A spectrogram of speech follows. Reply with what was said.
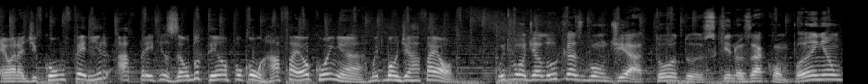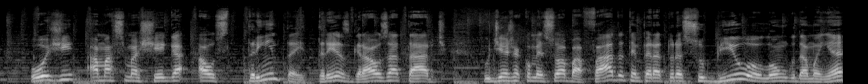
É hora de conferir a previsão do tempo com Rafael Cunha. Muito bom dia, Rafael. Muito bom dia, Lucas. Bom dia a todos que nos acompanham. Hoje a máxima chega aos 33 graus à tarde. O dia já começou abafado, a temperatura subiu ao longo da manhã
